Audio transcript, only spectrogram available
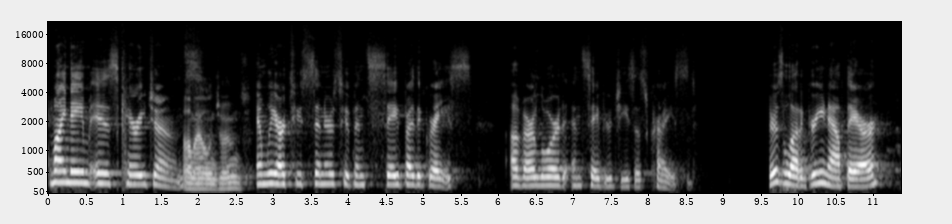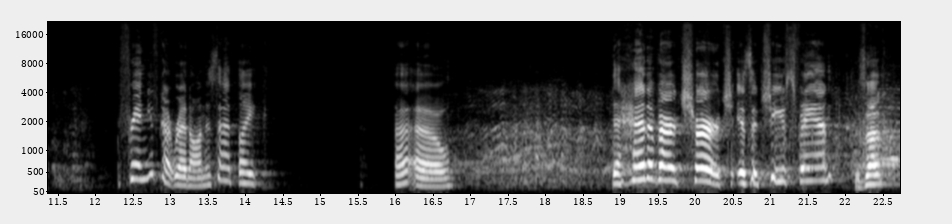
My name is Carrie Jones. I'm Alan Jones. And we are two sinners who've been saved by the grace of our Lord and Savior Jesus Christ. There's a lot of green out there. Fran, you've got red on. Is that like, uh oh. The head of our church is a Chiefs fan. Is that?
